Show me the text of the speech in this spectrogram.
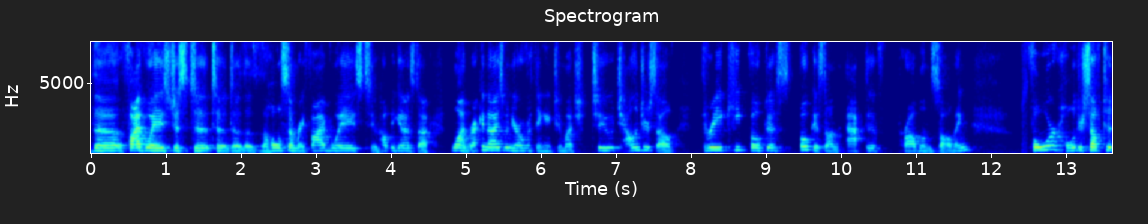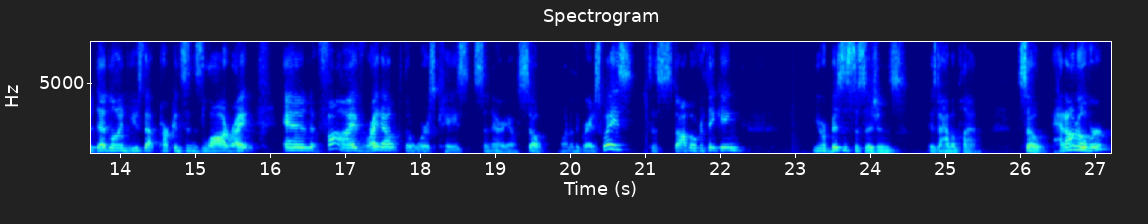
the five ways, just to, to, to the, the whole summary, five ways to help you get unstuck. One, recognize when you're overthinking too much. Two, challenge yourself. Three, keep focus, focused on active problem solving. Four, hold yourself to a deadline. Use that Parkinson's law, right? And five, write out the worst case scenario. So, one of the greatest ways to stop overthinking your business decisions is to have a plan. So, head on over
